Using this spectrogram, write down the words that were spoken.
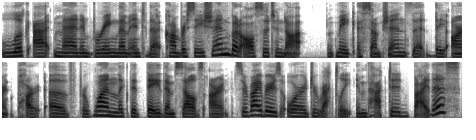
look at men and bring them into that conversation, but also to not make assumptions that they aren't part of, for one, like that they themselves aren't survivors or directly impacted by this,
